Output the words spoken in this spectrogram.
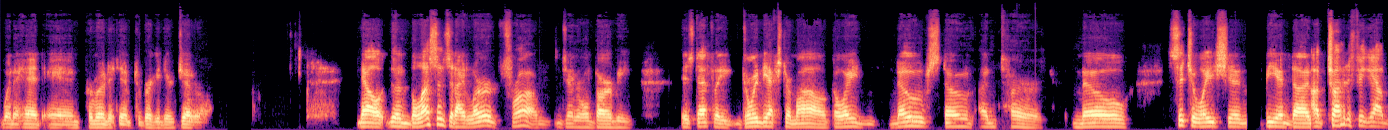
went ahead and promoted him to brigadier general. Now, the, the lessons that I learned from General Darby is definitely going the extra mile, going no stone unturned, no situation being done. I'm trying to figure out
